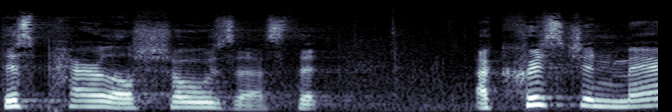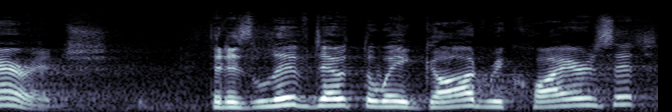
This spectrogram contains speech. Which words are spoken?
This parallel shows us that a Christian marriage that is lived out the way God requires it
